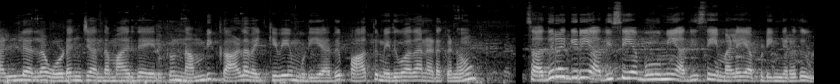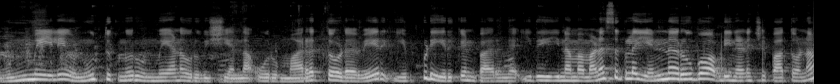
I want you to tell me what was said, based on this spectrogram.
கல் எல்லாம் உடஞ்சி அந்த மாதிரி தான் இருக்கும் நம்பி காலை வைக்கவே முடியாது. பார்த்து மெதுவாக தான் நடக்கணும். சதுரகிரி அதிசய பூமி அதிசய மலை அப்படிங்கிறது உண்மையிலே நூற்றுக்கு நூறு உண்மையான ஒரு விஷயந்தான் ஒரு மரத்தோட வேர் எப்படி இருக்குன்னு பாருங்கள் இது நம்ம மனசுக்குள்ளே என்ன ரூபம் அப்படின்னு நினச்சி பார்த்தோன்னா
